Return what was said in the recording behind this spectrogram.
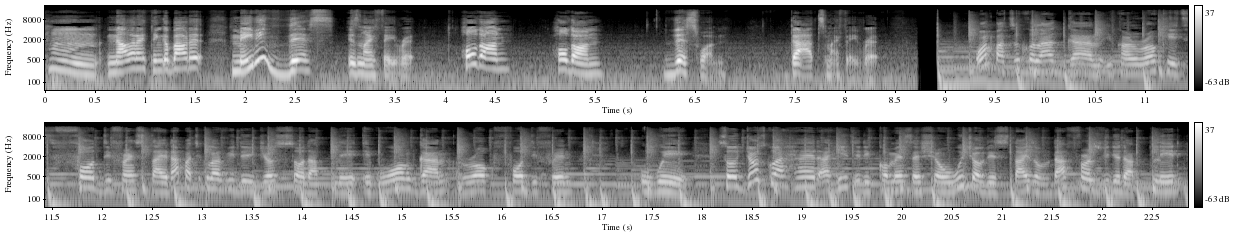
Hmm, now that I think about it, maybe this is my favorite. Hold on, hold on. This one. That's my favorite. One particular gun, you can rock it four different styles. That particular video you just saw that play, a one gun rock four different way. So just go ahead and hit in the comment section which of the styles of that first video that played,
